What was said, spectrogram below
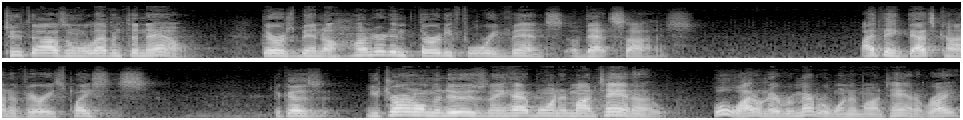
2011 to now. There has been 134 events of that size. I think that's kind of various places. Because you turn on the news and they have one in Montana. Oh, I don't ever remember one in Montana, right?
